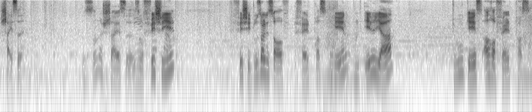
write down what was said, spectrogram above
Scheiße. So eine Scheiße. So, Fischi. Fischi, du solltest auf Feldposten gehen. Und Ilja, du gehst auch auf Feldposten.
